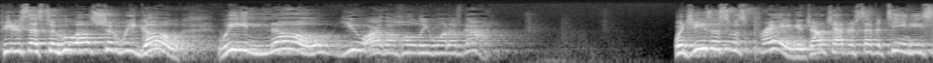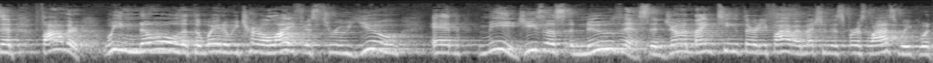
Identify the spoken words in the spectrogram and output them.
Peter says, To who else should we go? We know you are the Holy One of God. When Jesus was praying in John chapter 17, he said, Father, we know that the way to eternal life is through you and me. Jesus knew this. In John 19 35, I mentioned this verse last week when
